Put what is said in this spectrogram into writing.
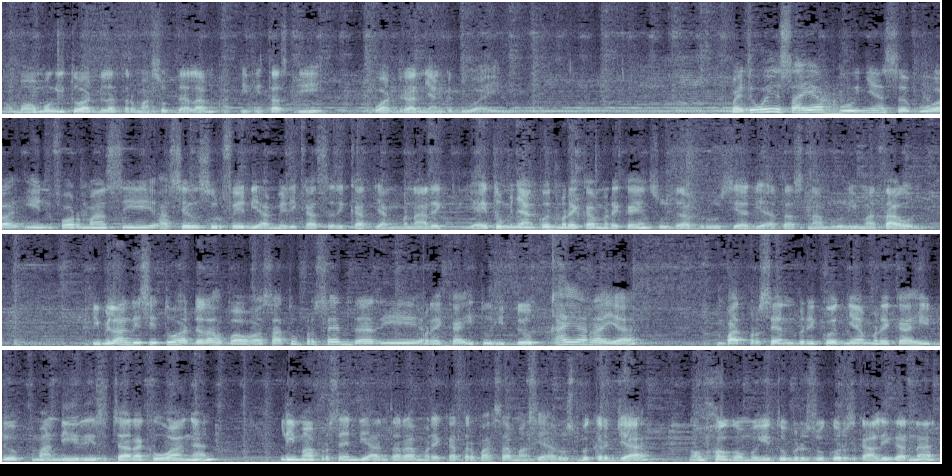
ngomong-ngomong itu adalah termasuk dalam aktivitas di kuadran yang kedua ini. By the way, saya punya sebuah informasi hasil survei di Amerika Serikat yang menarik, yaitu menyangkut mereka-mereka yang sudah berusia di atas 65 tahun. Dibilang di situ adalah bahwa satu persen dari mereka itu hidup kaya raya, 4 persen berikutnya mereka hidup mandiri secara keuangan, 5 persen di antara mereka terpaksa masih harus bekerja. Ngomong-ngomong itu bersyukur sekali karena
